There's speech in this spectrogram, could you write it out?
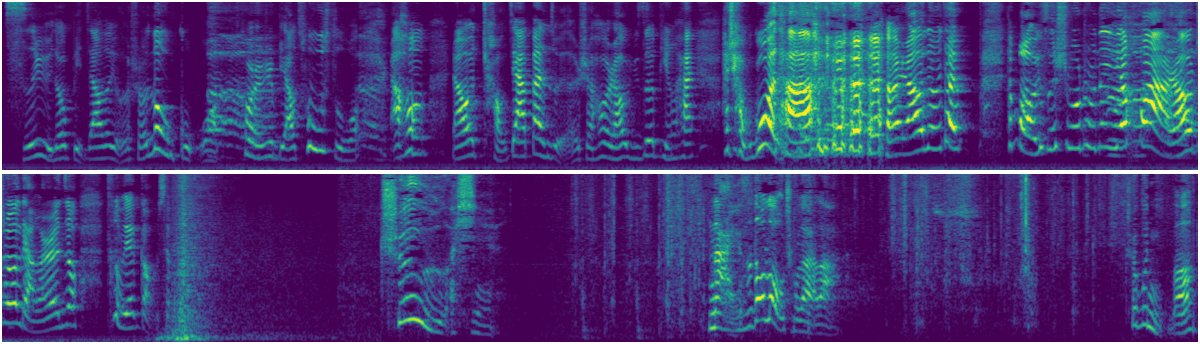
词语都比较的有的时候露骨，或者是比较粗俗。然后然后吵架拌嘴的时候，然后余则平还还吵不过他，然后就他他不好意思说出那些话，然后之后两个人就特别搞笑，真恶心。奶子都露出来了，这不你吗？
